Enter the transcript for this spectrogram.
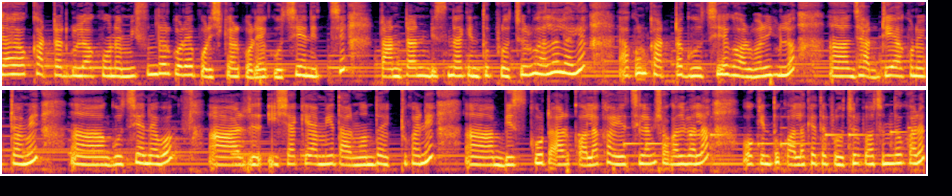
যাই হোক খাটটাটগুলো এখন আমি সুন্দর করে পরিষ্কার করে গুছিয়ে নিচ্ছি। টান টান বিছনা কিন্তু প্রচুর ভালো লাগে। এখন খাটটা গুছিয়ে ঘরবাড়িগুলো ঝাড় দিয়ে এখন একটু আমি গুছিয়ে নেব। আর ঈশাকে আমি তার মধ্যে একটুখানি বিস্কুট আর কলা খাইয়েছিলাম সকালবেলা। ও কিন্তু কলা খেতে প্রচুর পছন্দ করে।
